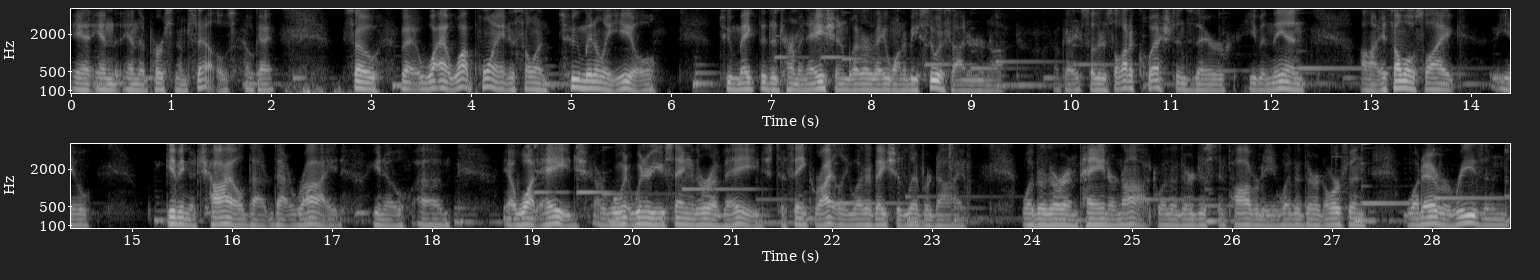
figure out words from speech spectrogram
and, and, and the person themselves okay? So but at what point is someone too mentally ill to make the determination whether they want to be suicided or not. Okay, so there's a lot of questions there. Even then, uh, it's almost like you know giving a child that that ride. You know, um, at what age or when, when are you saying they're of age to think rightly whether they should live or die? Whether they're in pain or not, whether they're just in poverty, whether they're an orphan, whatever reasons,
